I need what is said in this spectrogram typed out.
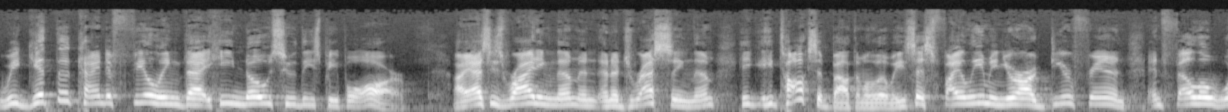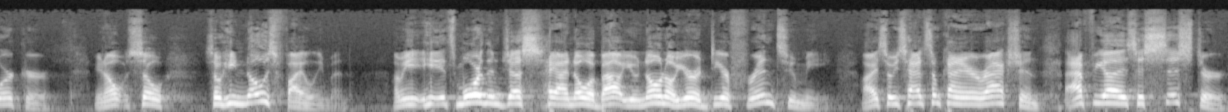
we get the kind of feeling that he knows who these people are. As he's writing them and, and addressing them, he, he talks about them a little bit. He says, Philemon, you're our dear friend and fellow worker. You know, so, so he knows Philemon. I mean, he, it's more than just, hey, I know about you. No, no, you're a dear friend to me. All right, so he's had some kind of interaction. Apphia is his sister.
